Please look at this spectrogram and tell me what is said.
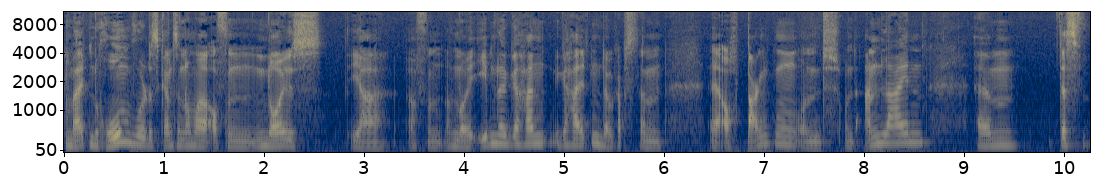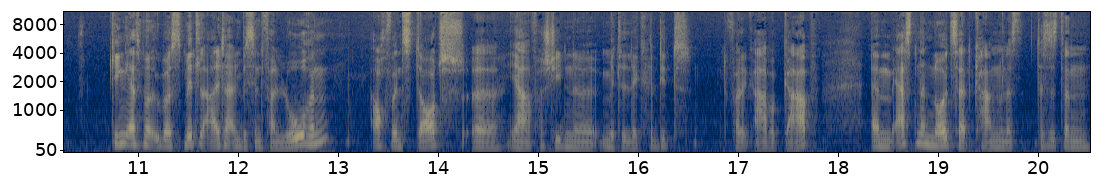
Im alten Rom wurde das Ganze nochmal auf ein neues, ja, auf eine neue Ebene gehalten. Da gab es dann äh, auch Banken und, und Anleihen. Ähm, das ging erstmal übers Mittelalter ein bisschen verloren, auch wenn es dort äh, ja, verschiedene Mittel der Kredit Vergabe gab. Ähm, erst in der Neuzeit kam das, das ist dann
